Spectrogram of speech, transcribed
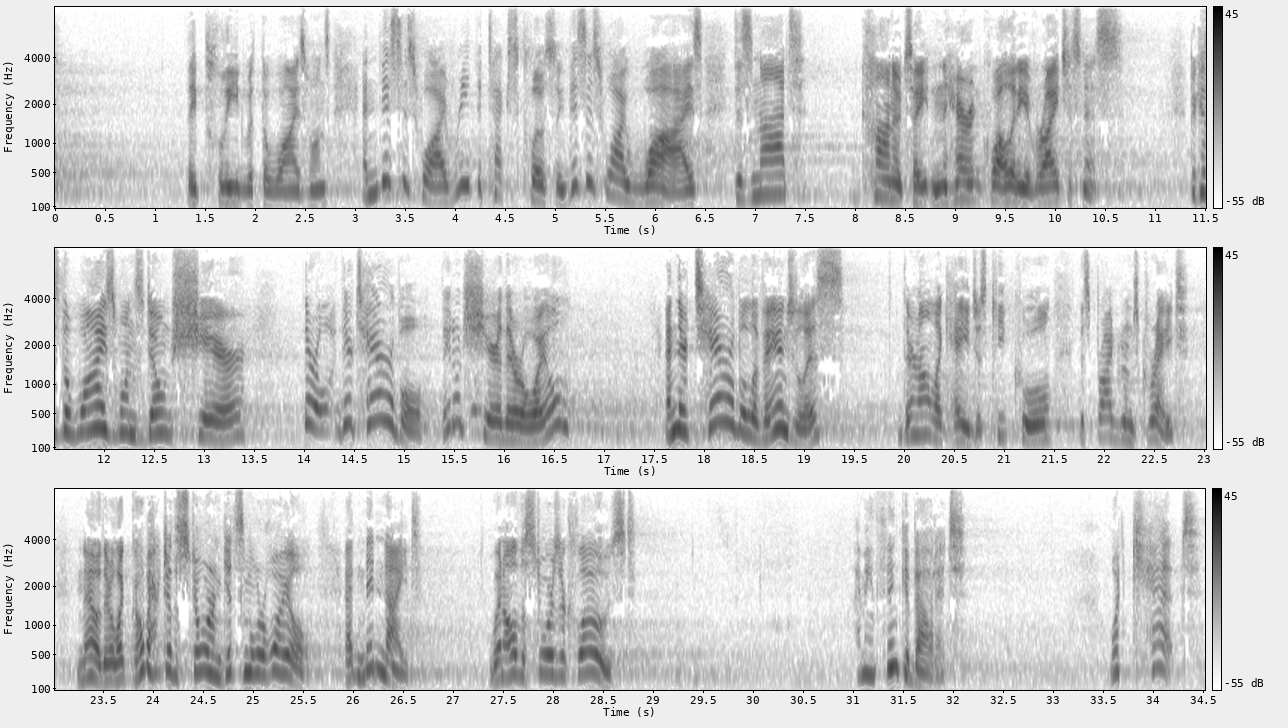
They plead with the wise ones. And this is why, read the text closely, this is why wise does not connotate inherent quality of righteousness. Because the wise ones don't share, they're, they're terrible. They don't share their oil. And they're terrible evangelists. They're not like, hey, just keep cool. This bridegroom's great. No, they're like, go back to the store and get some more oil at midnight when all the stores are closed. I mean, think about it. What kept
